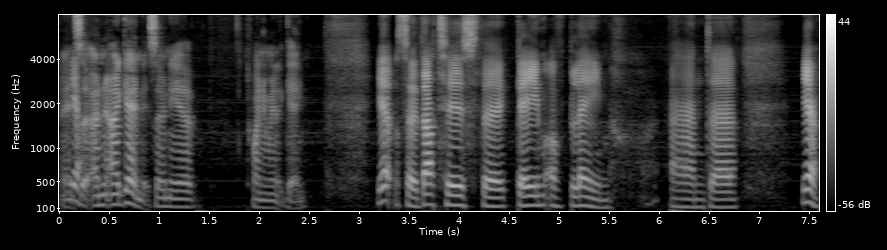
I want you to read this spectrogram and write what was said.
And, it's Yeah. and again, it's only a twenty minute game. Yep, so that is the game of blame, and uh, yeah,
